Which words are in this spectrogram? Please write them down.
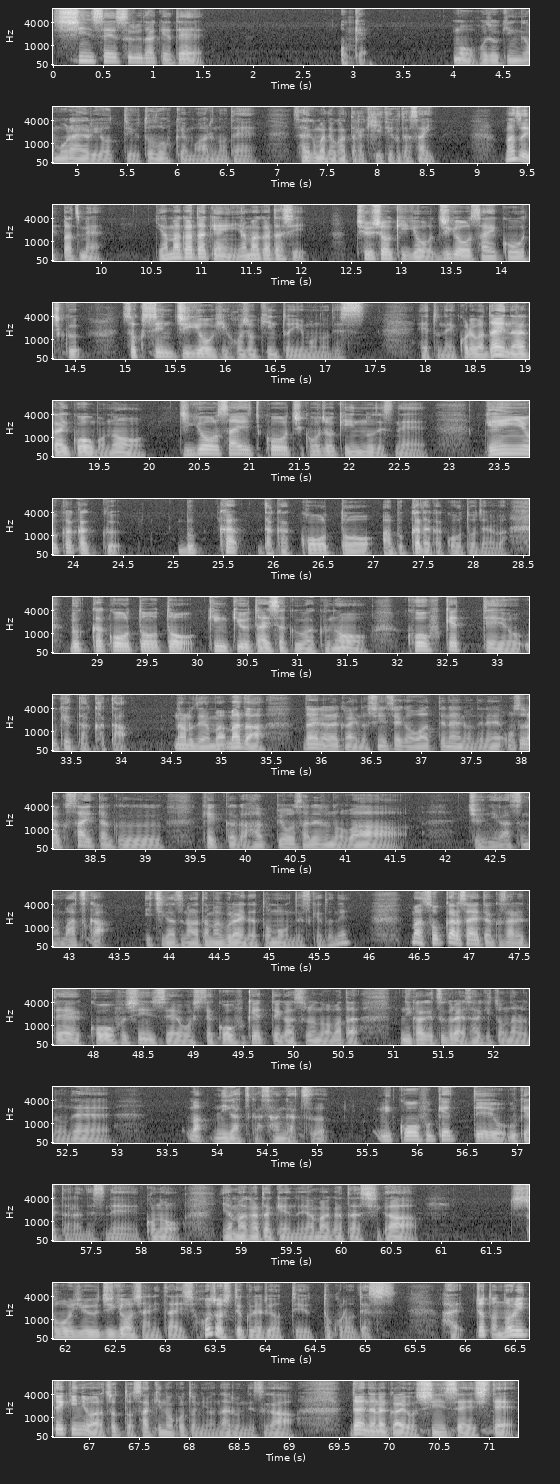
申請するだけで OK もう補助金がもらえるよっていう都道府県もあるので最後までよかったら聞いてください。まず一発目。山形県山形市。中小企業事業再構築促進事業費補助金というものです。えっとねこれは第7回公募の事業再構築補助金のですね原油価格物価高高騰あ物価高高騰じゃないわ。物価高騰と緊急対策枠の交付決定を受けた方。なのでままだ第7回の申請が終わってないのでねおそらく採択結果が発表されるのは12月の末か1月の頭ぐらいだと思うんですけどね。まあそこから採択されて交付申請をして交付決定がするのはまた2ヶ月ぐらい先となるのでまあ、2月か3月に交付決定を受けたらですねこの山形県の山形市がそういう事業者に対し補助してくれるよっていうところです。はい、ちょっとノリ的にはちょっと先のことにはなるんですが第7回を申請して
